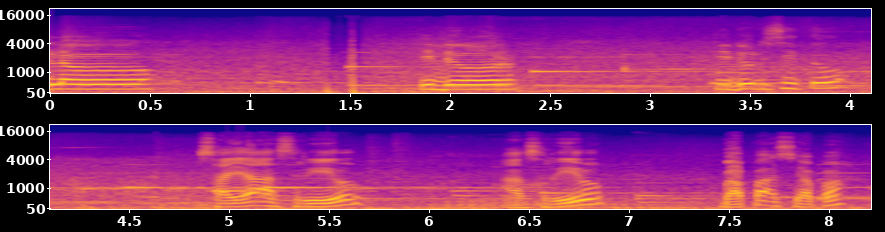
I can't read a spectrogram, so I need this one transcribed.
Halo. Tidur. Tidur di situ. Saya Asril. Asril. Bapak siapa?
